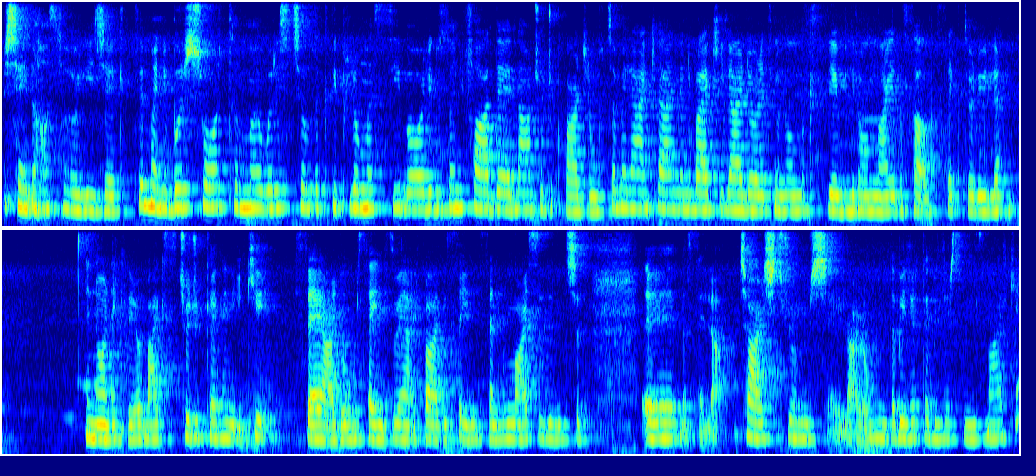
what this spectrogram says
bir şey daha söyleyecektim. Hani barış ortamı, barışçılık, diplomasi böyle güzel ifade eden çocuk vardır. Muhtemelen kendini belki ileride öğretmen olmak isteyebilir onlar ya da sağlık sektörüyle. Hani örnek veriyorum. Belki siz çocukken hani iki eğer doğum sayınız veya ifade sayınız hani bunlar sizin için e, mesela çağrıştırıyor bir şeyler. Onu da belirtebilirsiniz belki.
